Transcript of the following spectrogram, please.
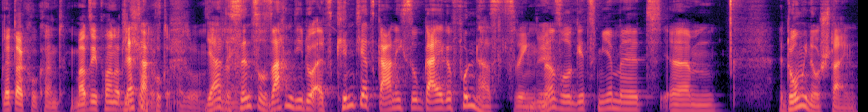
Blätterkrokant. Marzipan hat Blätterkrokant. Also, ja, das sind so Sachen, die du als Kind jetzt gar nicht so geil gefunden hast, zwingend. Nee. Ne? So es mir mit ähm, Dominostein.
